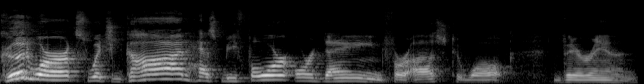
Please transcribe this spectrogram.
good works which God has before ordained for us to walk therein.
